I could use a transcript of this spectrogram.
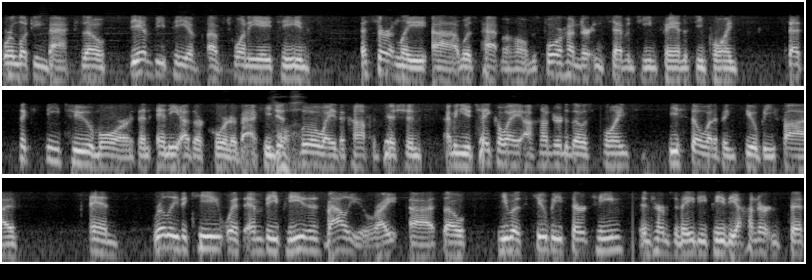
we're looking back. So the MVP of, of 2018 uh, certainly uh, was Pat Mahomes, 417 fantasy points. That's 62 more than any other quarterback. He just oh. blew away the competition. I mean, you take away 100 of those points, he still would have been QB five. And really, the key with MVPs is value, right? Uh, so he was QB 13 in terms of ADP, the 105th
